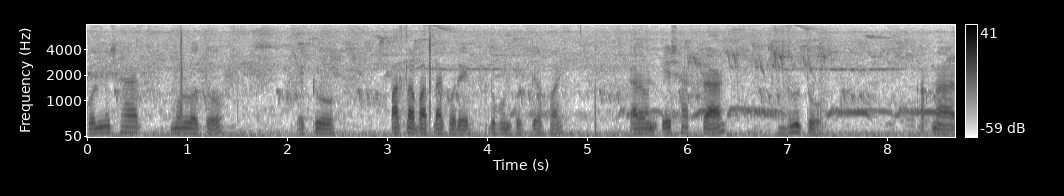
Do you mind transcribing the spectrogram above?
কলমি শাক মূলত একটু পাতলা পাতলা করে রোপণ করতে হয়। কারণ এই শাকটা দ্রুত আপনার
